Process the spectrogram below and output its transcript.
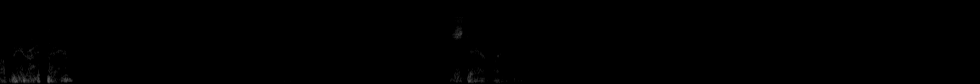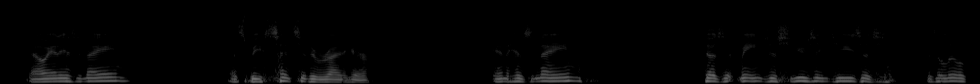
I'll be right there. Stand with me. Now, in his name, let's be sensitive right here. In his name, does it mean just using Jesus as a little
